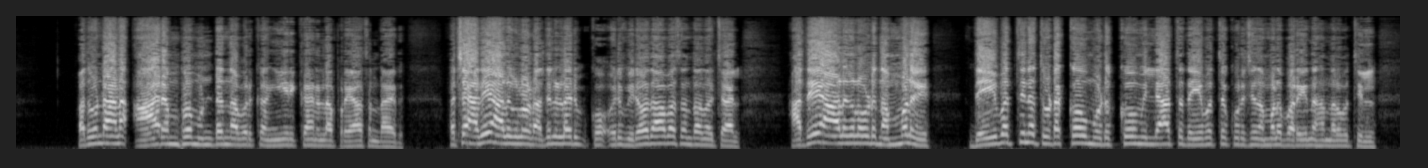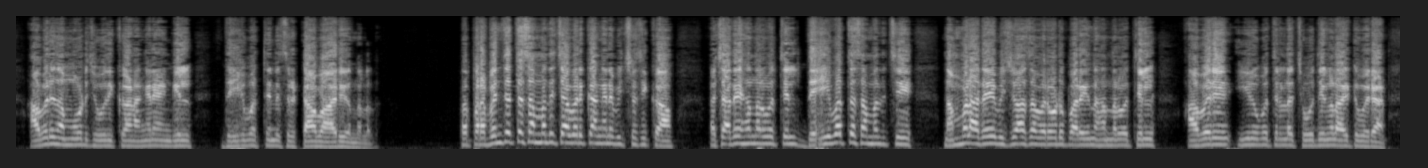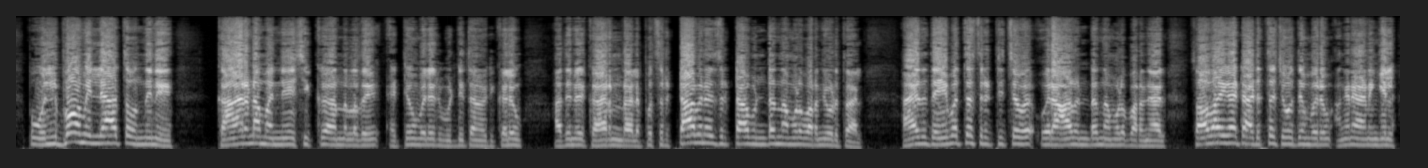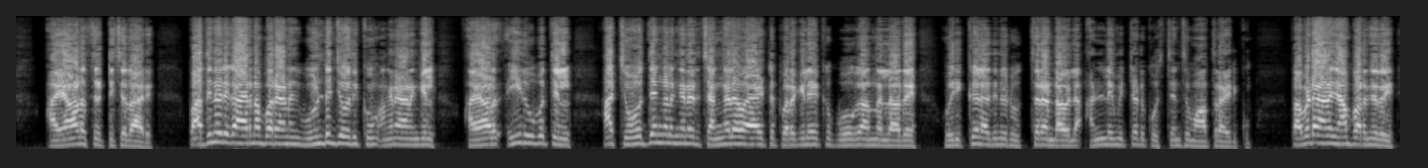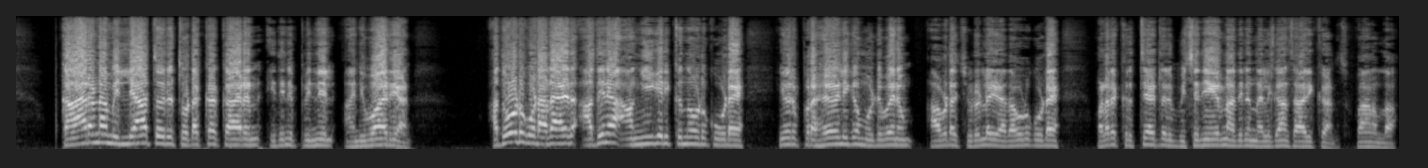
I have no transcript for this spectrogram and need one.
അതുകൊണ്ടാണ് ആരംഭമുണ്ടെന്ന് അവർക്ക് അംഗീകരിക്കാനുള്ള പ്രയാസം ഉണ്ടായത്. പക്ഷെ അതേ ആളുകളോട് അതിലുള്ള ഒരു ഒരു വിരോധാഭാസം എന്താന്ന് വെച്ചാൽ അതേ ആളുകളോട് നമ്മൾ ദൈവത്തിന് തുടക്കവും ഒടുക്കവും ഇല്ലാത്ത ദൈവത്തെക്കുറിച്ച് നമ്മൾ പറയുന്ന സന്ദർഭത്തിൽ അവർ നമ്മോട് ചോദിക്കുകയാണ് അങ്ങനെയെങ്കിൽ ദൈവത്തിന്റെ സൃഷ്ടാവ് ആര് എന്നുള്ളത്. അപ്പൊ പ്രപഞ്ചത്തെ സംബന്ധിച്ച് അവർക്ക് അങ്ങനെ വിശ്വസിക്കാം. പക്ഷെ അതേ സന്ദർഭത്തിൽ ദൈവത്തെ സംബന്ധിച്ച് നമ്മൾ അതേ വിശ്വാസം അവരോട് പറയുന്ന സന്ദർഭത്തിൽ അവർ ഈ രൂപത്തിലുള്ള ചോദ്യങ്ങളായിട്ട് വരാൻ ഇപ്പൊ ഉത്ഭവമില്ലാത്ത ഒന്നിന് കാരണം അന്വേഷിക്കുക എന്നുള്ളത് ഏറ്റവും വലിയൊരു വിഡ്ഢിത്താണ് ഒരിക്കലും അതിനൊരു കാരണം ഉണ്ടാവില്ല. ഇപ്പൊ സൃഷ്ടാവിനൊരു സൃഷ്ടാവ് ഉണ്ടെന്ന് നമ്മൾ പറഞ്ഞു കൊടുത്താൽ അതായത് ദൈവത്തെ സൃഷ്ടിച്ച ഒരാളുണ്ടെന്ന് നമ്മൾ പറഞ്ഞാൽ സ്വാഭാവികമായിട്ട് അടുത്ത ചോദ്യം വരും അങ്ങനെയാണെങ്കിൽ അയാളെ സൃഷ്ടിച്ചതാര് അപ്പൊ അതിനൊരു കാരണം പറയുകയാണെങ്കിൽ വീണ്ടും ചോദിക്കും അങ്ങനെയാണെങ്കിൽ അയാൾ ഈ രൂപത്തിൽ ആ ചോദ്യങ്ങൾ ഇങ്ങനെ ഒരു ചങ്ങലമായിട്ട് പിറകിലേക്ക് പോകുക എന്നല്ലാതെ ഒരിക്കലും അതിനൊരു ഉത്തരം ഉണ്ടാവില്ല. അൺലിമിറ്റഡ് ക്വസ്റ്റ്യൻസ് മാത്രമായിരിക്കും. അപ്പൊ അവിടെയാണ് ഞാൻ പറഞ്ഞത് കാരണമില്ലാത്ത ഒരു തുടക്കക്കാരൻ ഇതിന് പിന്നിൽ അനിവാര്യമാണ് അതോടുകൂടെ അതായത് അതിനെ അംഗീകരിക്കുന്നതോടുകൂടെ ഈ ഒരു പ്രഹേളിക മുഴുവനും അവിടെ ചുരുളി അതോടുകൂടെ വളരെ കൃത്യമായിട്ടുള്ള ഒരു വിശദീകരണം അതിന് നൽകാൻ സാധിക്കുകയാണ്. സുബാനല്ലാ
